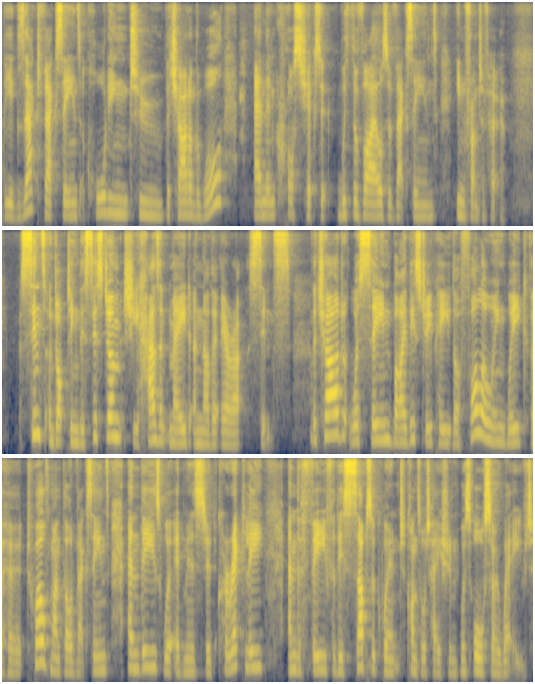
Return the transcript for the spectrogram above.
the exact vaccines according to the chart on the wall, and then cross checks it with the vials of vaccines in front of her. Since adopting this system, she hasn't made another error since. The child was seen by this GP the following week for her 12 month old vaccines, and these were administered correctly, and the fee for this subsequent consultation was also waived.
